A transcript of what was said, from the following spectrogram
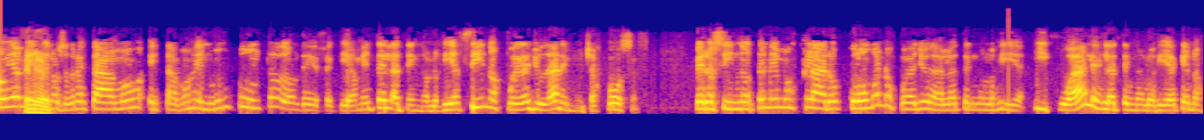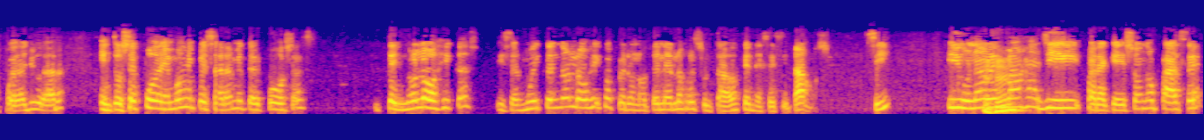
Obviamente nosotros estamos, estamos en un punto donde efectivamente la tecnología sí nos puede ayudar en muchas cosas, pero si no tenemos claro cómo nos puede ayudar la tecnología y cuál es la tecnología que nos puede ayudar, entonces podemos empezar a meter cosas tecnológicas y ser muy tecnológicos, pero no tener los resultados que necesitamos, ¿sí? Y una vez más allí, para que eso no pase,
